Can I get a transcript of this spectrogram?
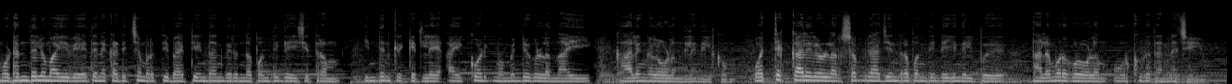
മുടന്തലുമായി വേദന കടിച്ചമർത്തി ബാറ്റ് ചെയ്താൻ വരുന്ന പന്തിന്റെ ഈ ചിത്രം ഇന്ത്യൻ ക്രിക്കറ്റിലെ ഐക്കോണിക് മൊമെന്റുകളിലൊന്നായി കാലങ്ങളോളം നിലനിൽക്കും. ഒറ്റക്കാലിലുള്ള ഋഷഭ് രാജേന്ദ്ര പന്തിന്റെ ഈ നിൽപ്പ് തലമുറകളോളം ഓർക്കുക തന്നെ ചെയ്യും.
